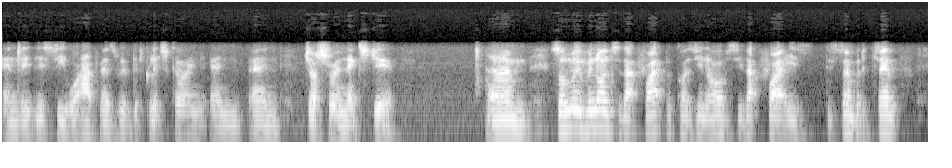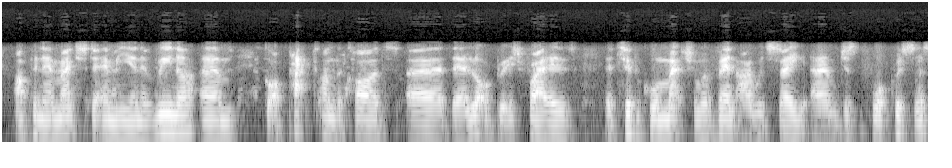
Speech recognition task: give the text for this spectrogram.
and let's see what happens with the Klitschko and, and, and Joshua next year. Um, so moving on to that fight, because you know obviously that fight is December the 10th up in their Manchester MEN Arena. Um, got a packed undercards. Uh, there are a lot of British fighters. A typical matchroom event, I would say, um, just before Christmas.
